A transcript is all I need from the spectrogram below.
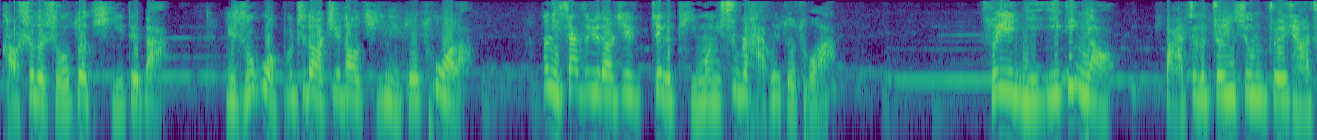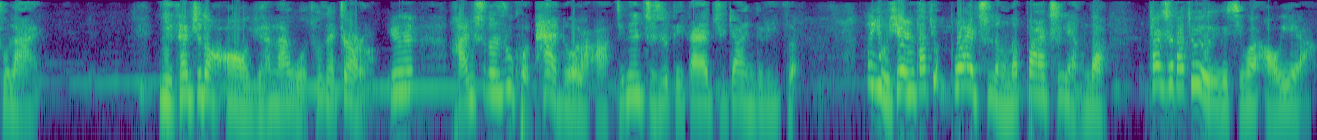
考试的时候做题，对吧？你如果不知道这道题你做错了，那你下次遇到这这个题目，你是不是还会做错啊？所以你一定要把这个真凶追查出来，你才知道哦，原来我错在这儿了。因为寒湿的入口太多了啊！今天只是给大家举这样一个例子。那有些人他就不爱吃冷的，不爱吃凉的，但是他就有一个习惯熬夜啊。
